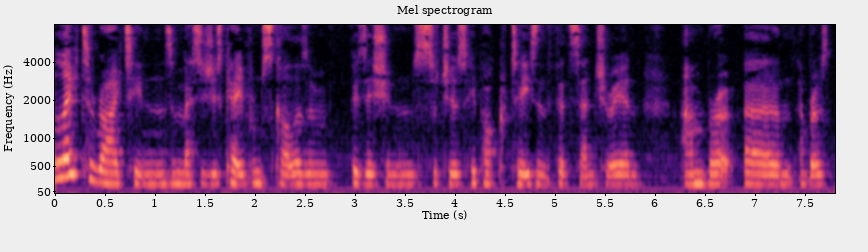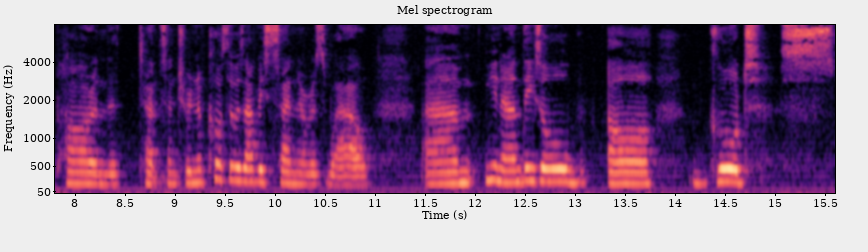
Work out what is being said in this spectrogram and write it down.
Later writings and messages came from scholars and physicians such as Hippocrates in the 5th century and Ambro- um, Ambroise Paré in the 10th century, and of course there was Avicenna as well. Um, you know, and these all are good, s-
